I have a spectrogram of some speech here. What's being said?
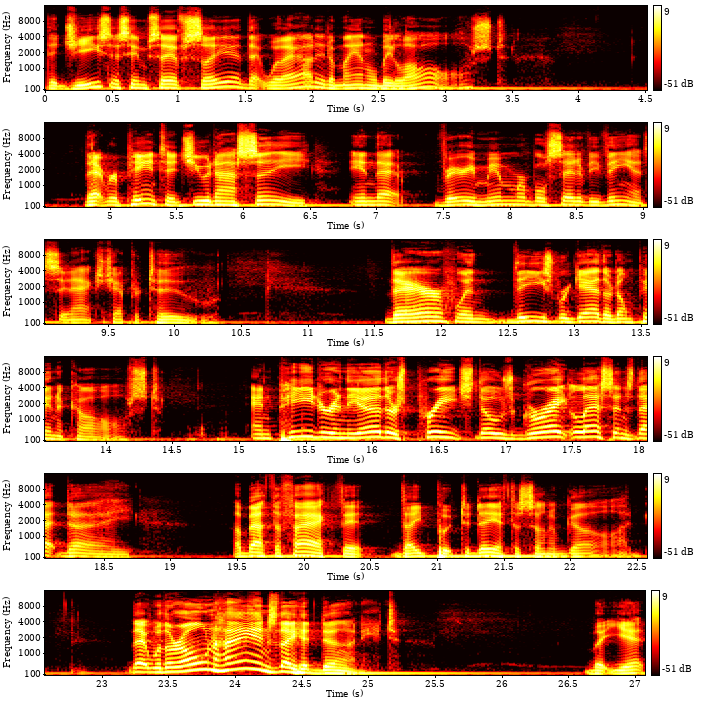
that Jesus himself said that without it a man will be lost. That repentance you and I see in that very memorable set of events in Acts chapter 2. There, when these were gathered on Pentecost, and Peter and the others preached those great lessons that day about the fact that they'd put to death the Son of God, that with their own hands they had done it. But yet,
